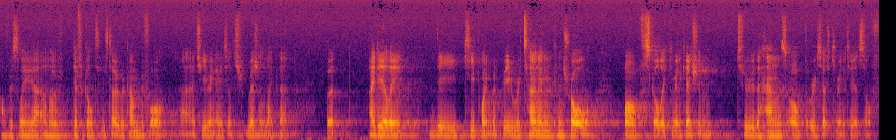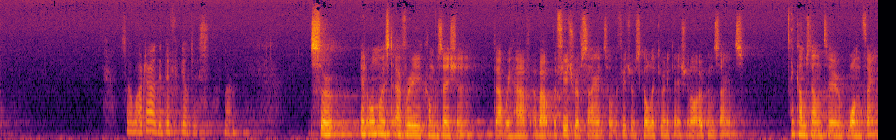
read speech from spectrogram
obviously uh, a lot of difficulties to overcome before uh, achieving any such vision like that. But ideally, the key point would be returning control of scholarly communication to the hands of the research community itself. So, what are the difficulties then? So, in almost every conversation that we have about the future of science or the future of scholarly communication or open science, it comes down to one thing,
